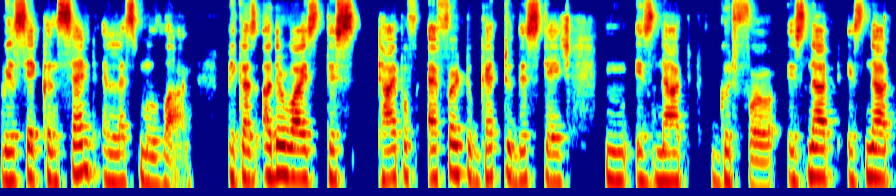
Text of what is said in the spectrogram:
we'll say consent and let's move on. Because otherwise this type of effort to get to this stage mm, is not good for, is not, is not,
